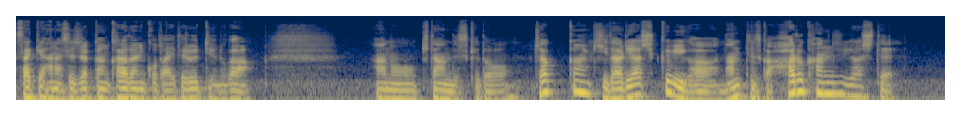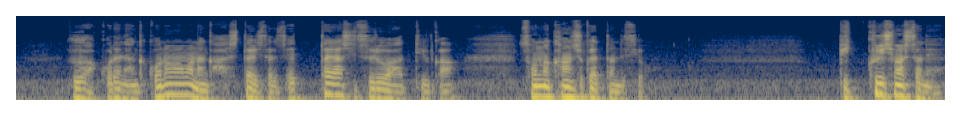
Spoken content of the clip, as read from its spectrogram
さっき話した若干体に応えてるっていうのがあの来たんですけど若干左足首が何ていうんですか張る感じがしてうわこれなんかこのままなんか走ったりしたら絶対足するわっていうかそんな感触やったんですよ。びっくりしましたね。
